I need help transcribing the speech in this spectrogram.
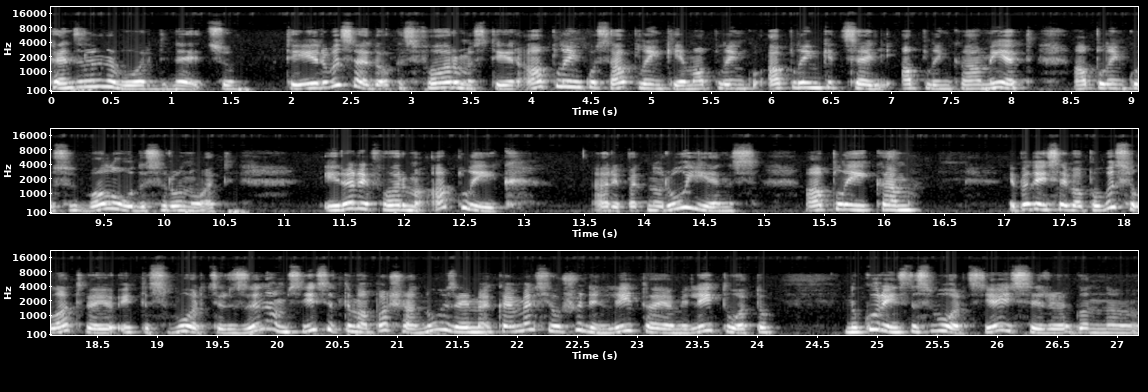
Henzelina vārdinēcu. Tie ir visaidokas formas, tie ir aplinkus, aplinkiem, aplinku, aplinki ceļi, aplinkām iet, aplinkus valodas runot. Ir arī forma aplīk, arī pat no rūjienas, aplīkam, Ja patiesībā pa visu Latviju itas vārds ir zināms, ir tamā pašā nozīmē, ka mēs jau šodien lītojam, ir lītotu. Nu, kurīns tas vārds, ja jis ir gan uh,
